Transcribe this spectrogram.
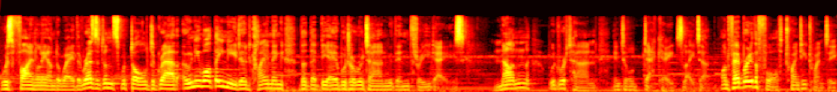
was finally underway, the residents were told to grab only what they needed, claiming that they'd be able to return within three days. None would return until decades later. On February the 4th, 2020,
